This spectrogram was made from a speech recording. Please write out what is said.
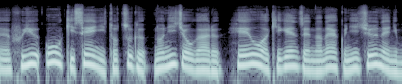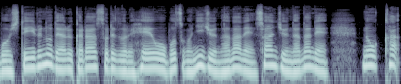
え冬王期生に嫁ぐの2条がある。平王は紀元前720年に没しているのであるから、それぞれ平王没後27年、37年のか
